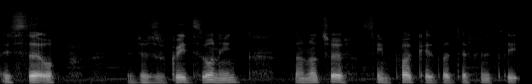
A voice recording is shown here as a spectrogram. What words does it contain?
It's the, oh, there's great zoning. I'm not sure same pocket, but definitely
